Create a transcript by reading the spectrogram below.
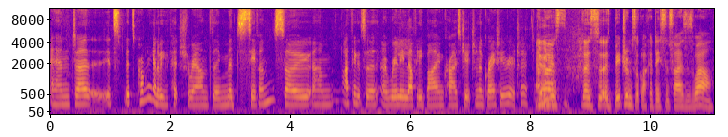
and uh, it's it's probably going to be pitched around the mid sevens. So um, I think it's a, a, really lovely buy in Christchurch and a great area too. And yeah. those, those those bedrooms look like a decent size as well.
